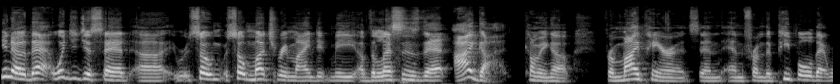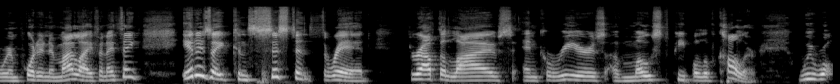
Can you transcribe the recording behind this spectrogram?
You know that what you just said uh, so so much reminded me of the lessons that I got coming up from my parents and and from the people that were important in my life. And I think it is a consistent thread throughout the lives and careers of most people of color. We were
